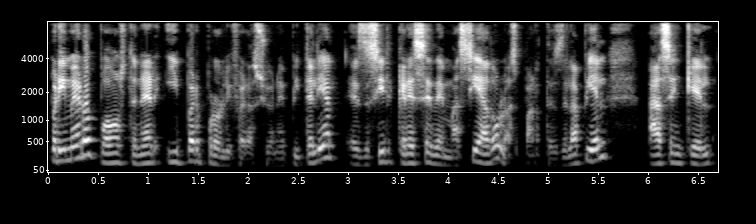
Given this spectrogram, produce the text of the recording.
Primero podemos tener hiperproliferación epitelial, es decir, crece demasiado las partes de la piel, hacen que el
